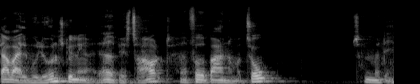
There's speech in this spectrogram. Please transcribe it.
Der var alle mulige undskyldninger. Jeg havde bedst travlt. Jeg havde fået barn nummer to. Sådan var det.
